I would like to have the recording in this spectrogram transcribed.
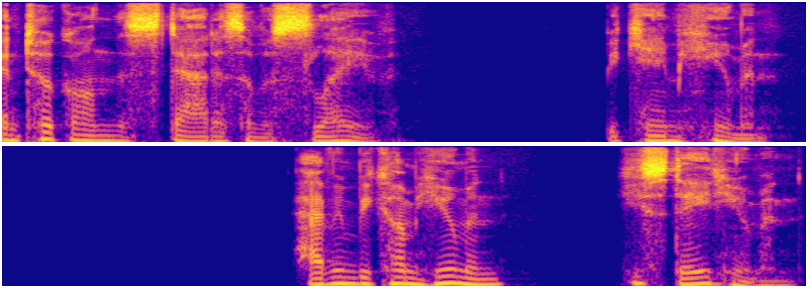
and took on the status of a slave, became human. Having become human, he stayed human.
